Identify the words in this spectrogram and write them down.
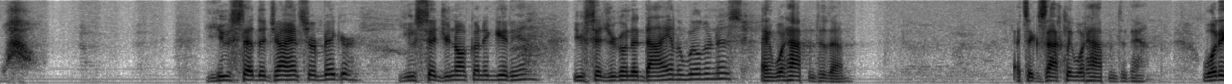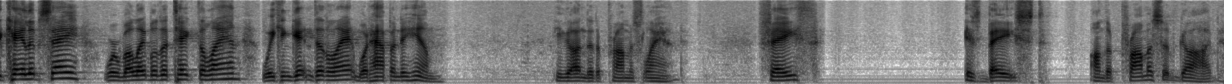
Wow. You said the giants are bigger. You said you're not going to get in. You said you're going to die in the wilderness. And what happened to them? That's exactly what happened to them. What did Caleb say? We're well able to take the land. We can get into the land. What happened to him? He got into the promised land. Faith is based on the promise of God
